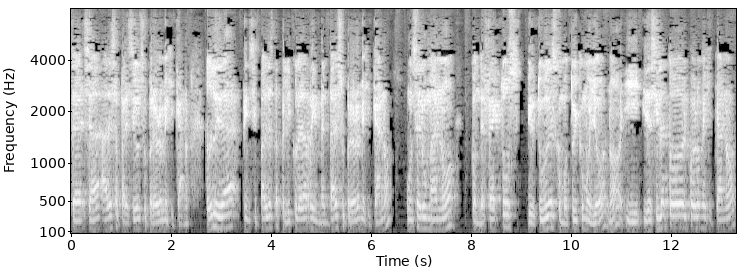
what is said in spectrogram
se, ha, desaparecido el superhéroe mexicano. Entonces la idea principal de esta película era reinventar el superhéroe mexicano, un ser humano con defectos, virtudes como tú y como yo, ¿no? Y, y decirle a todo el pueblo mexicano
